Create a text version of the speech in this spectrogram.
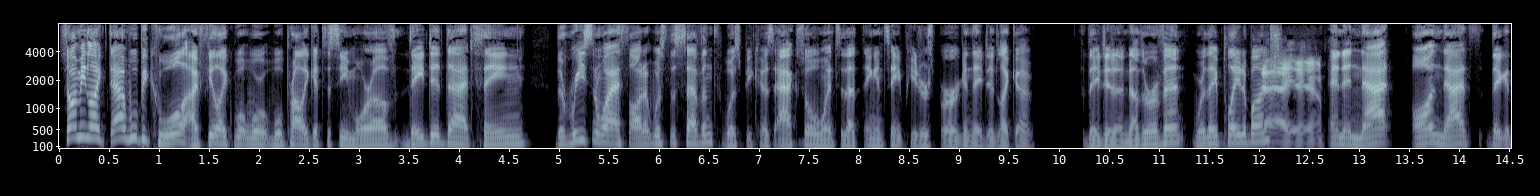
so I mean, like that will be cool. I feel like what we'll, we'll probably get to see more of. They did that thing. The reason why I thought it was the seventh was because Axel went to that thing in St. Petersburg and they did like a they did another event where they played a bunch. Yeah, yeah, yeah. And in that, on that, they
